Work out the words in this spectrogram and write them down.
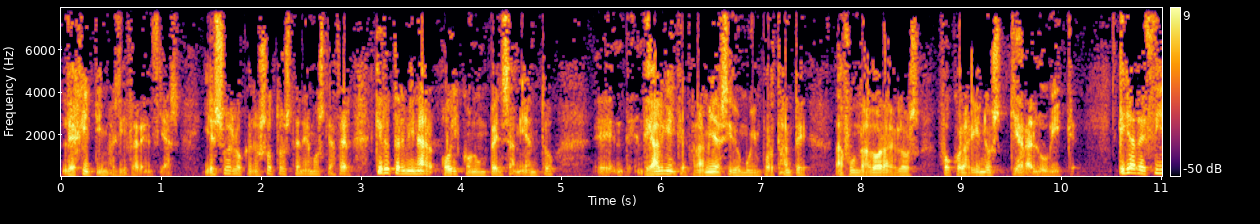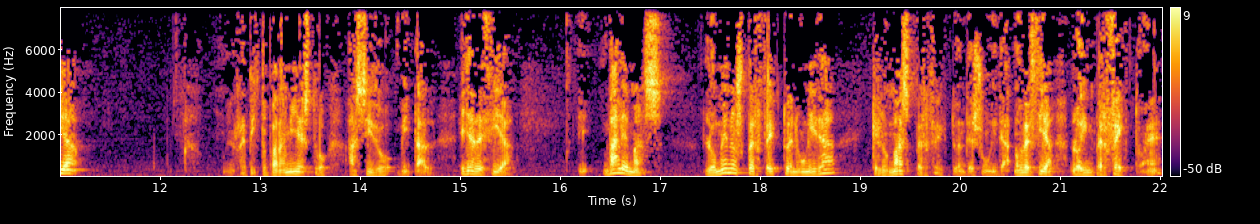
legítimas diferencias. Y eso es lo que nosotros tenemos que hacer. Quiero terminar hoy con un pensamiento eh, de, alguien que para mí ha sido muy importante, la fundadora de los focolarinos, Chiara Lubick. Ella decía, repito, para mí esto ha sido vital, ella decía, eh, vale más lo menos perfecto en unidad que lo más perfecto en desunidad. No decía lo imperfecto, ¿eh?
